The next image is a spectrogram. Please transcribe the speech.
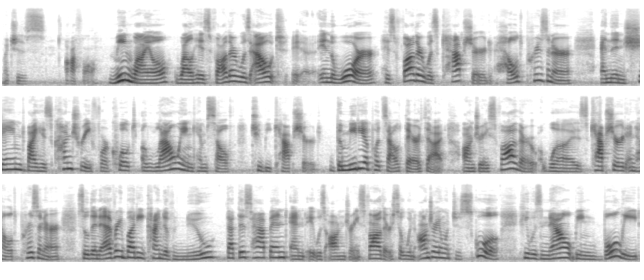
which is awful. Meanwhile, while his father was out eh, in the war, his father was captured, held prisoner, and then shamed by his country for, quote, allowing himself to be captured. The media puts out there that Andre's father was captured and held prisoner. So then everybody kind of knew that this happened and it was Andre's father. So when Andre went to school, he was now being bullied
